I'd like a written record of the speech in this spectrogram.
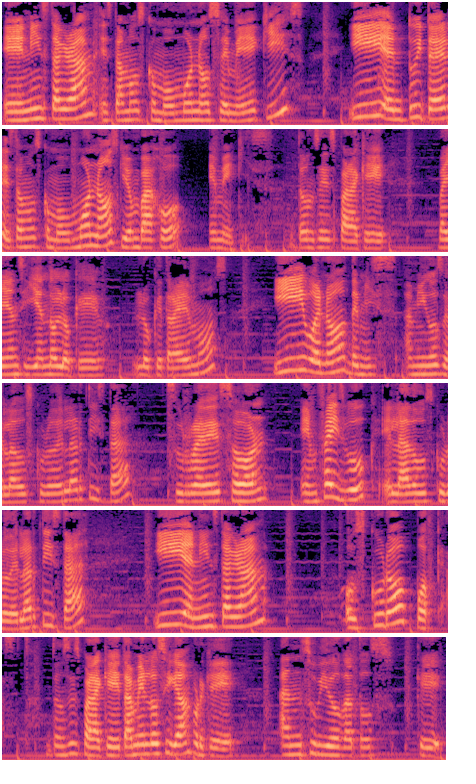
En Instagram estamos como Monos MX. Y en Twitter estamos como Monos-MX. Entonces, para que vayan siguiendo lo que, lo que traemos. Y bueno, de mis amigos del lado oscuro del artista, sus redes son en Facebook, el lado oscuro del artista, y en Instagram, Oscuro Podcast. Entonces, para que también lo sigan, porque han subido datos que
